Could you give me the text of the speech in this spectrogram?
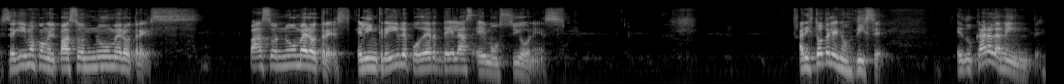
seguimos con el paso número tres. Paso número tres, el increíble poder de las emociones. Aristóteles nos dice, educar a la mente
